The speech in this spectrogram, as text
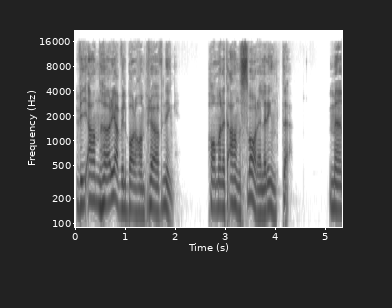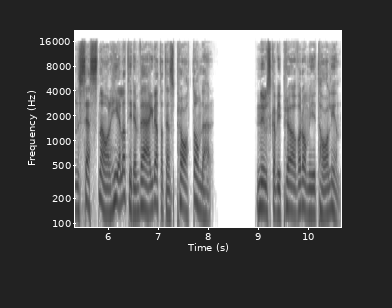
Vi anhöriga vill bara ha en prövning. Har man ett ansvar eller inte? Men Cessna har hela tiden vägrat att ens prata om det här. Nu ska vi pröva dem i Italien.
